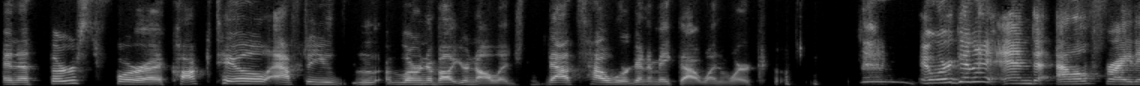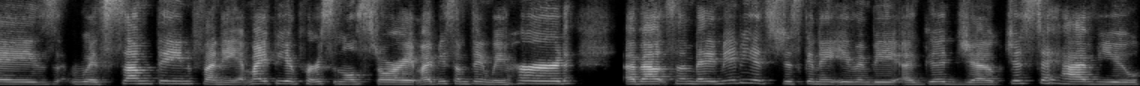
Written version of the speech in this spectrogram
and a thirst for a cocktail after you l- learn about your knowledge. That's how we're going to make that one work. and we're going to end Al Fridays with something funny. It might be a personal story, it might be something we heard about somebody. Maybe it's just going to even be a good joke just to have you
